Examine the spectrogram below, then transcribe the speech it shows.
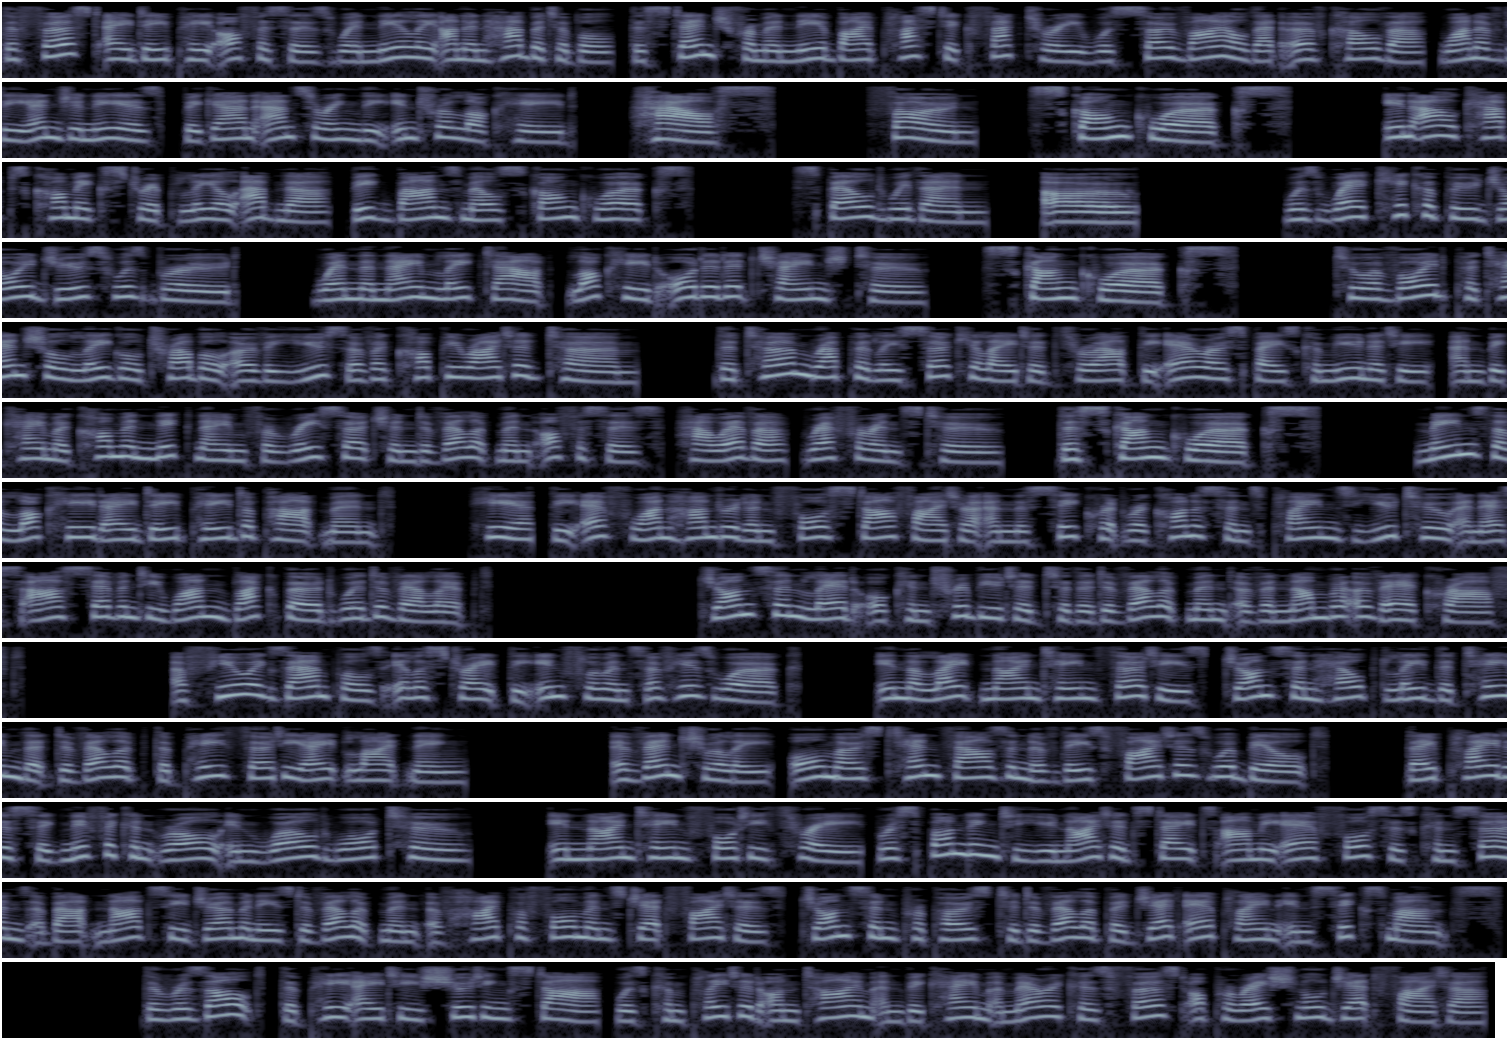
The first ADP offices were nearly uninhabitable, the stench from a nearby plastic factory was so vile that Irv Culver, one of the engineers, began answering the intra-Lockheed house phone, Skonk Works, in Al Capp's comic strip Li'l Abner, Big Barnsmell Skonk Works spelled with an O was where Kickapoo Joy Juice was brewed. When the name leaked out, Lockheed ordered it changed to Skunk Works to avoid potential legal trouble over use of a copyrighted term. The term rapidly circulated throughout the aerospace community, and became a common nickname for research and development officers, however, reference to the Skunk Works means the Lockheed ADP department. Here, the F-104 Starfighter and the secret reconnaissance planes U-2 and SR-71 Blackbird were developed. Johnson led or contributed to the development of a number of aircraft. A few examples illustrate the influence of his work. In the late 1930s, Johnson helped lead the team that developed the P-38 Lightning. Eventually, almost 10,000 of these fighters were built. They played a significant role in World War II. In 1943, responding to United States Army Air Force's concerns about Nazi Germany's development of high-performance jet fighters, Johnson proposed to develop a jet airplane in six months. The result, the P-80 Shooting Star, was completed on time and became America's first operational jet fighter.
